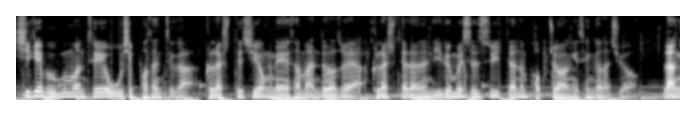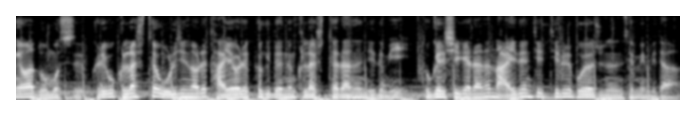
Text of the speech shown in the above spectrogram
시계 무브먼트의 50%가 글라슈테 지역 내에서 만들어져야 글라슈테라는 이름을 쓸 수 있다는 법조항이 생겨나죠. 랑해와 노모스 그리고 글라슈테 오리지널의 다이얼에 표기되는 글라슈테라는 이름이 독일 시계라는 아이덴티티를 보여주는 셈입니다.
